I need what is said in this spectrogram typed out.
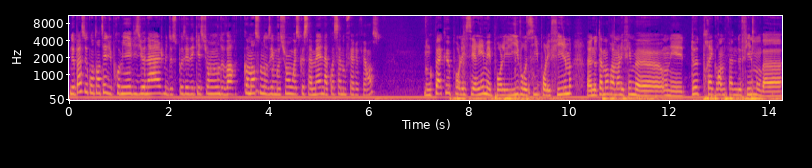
ne pas se contenter du premier visionnage mais de se poser des questions, de voir comment sont nos émotions, où est-ce que ça mène, à quoi ça nous fait référence. Donc pas que pour les séries, mais pour les livres aussi, pour les films, Euh, notamment vraiment les films. euh, on est deux très grandes fans de films. On va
